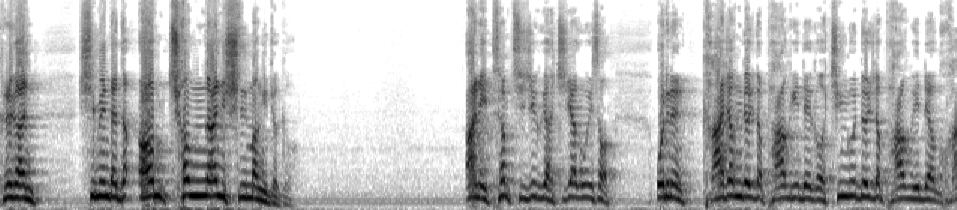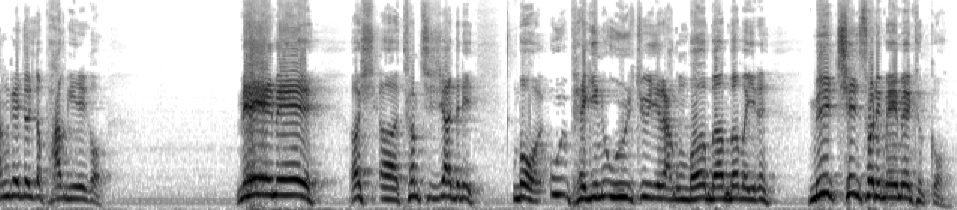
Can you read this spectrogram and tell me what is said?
그러니까 시민들도 엄청난 실망이죠. 그거. 아니 트럼프 지지가 지지하고 있어 우리는 가정들도 파괴 되고 친구들도 파괴 되고 관계들도 파괴 되고 매일매일 어, 시- 어, 트럼프 지지자들이 뭐 우- 백인 우울주의라고 뭐 뭐 뭐 뭐 이런 미친 소리 매일매일 듣고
